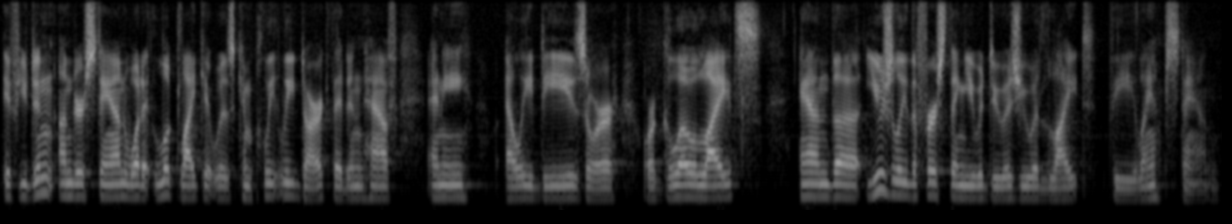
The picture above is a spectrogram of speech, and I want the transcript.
if you didn't understand what it looked like, it was completely dark. They didn't have any LEDs or, or glow lights. And the, usually the first thing you would do is you would light the lampstand.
